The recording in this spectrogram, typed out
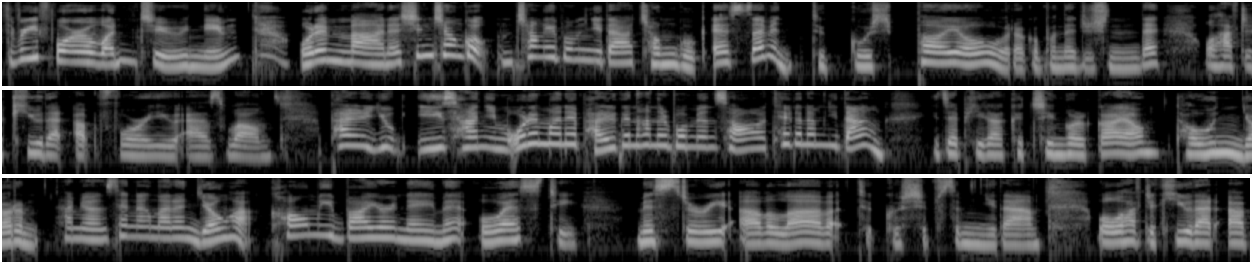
3412님, 오랜만에 신청곡 청해봅니다. 전국 S7 듣고 싶어요. 라고 보내주시는데, we'll have to cue that up for you as well. 8624님, 오랜만에 밝은 하늘 보면서 퇴근합니다. 이제 비가 그친 걸까요? 더운 여름 하면 생각나는 영화 Call Me By Your Name의 OST. Mystery of Love 듣고 싶습니다. Well, we'll have to cue that up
